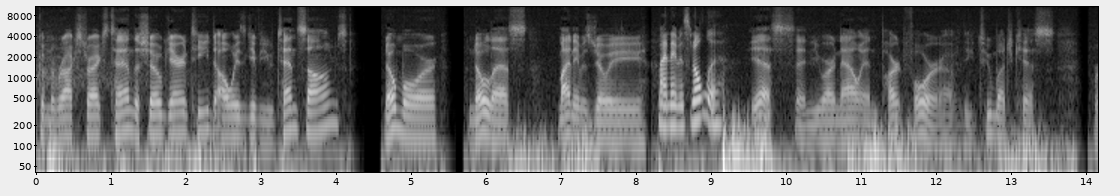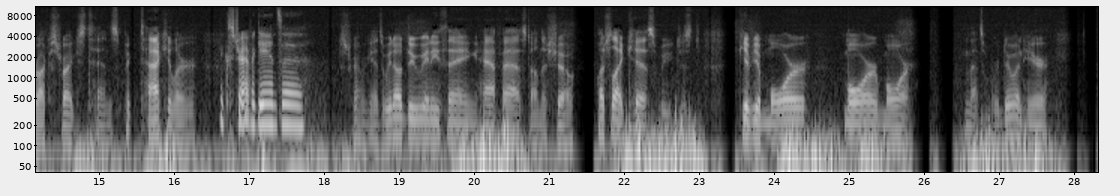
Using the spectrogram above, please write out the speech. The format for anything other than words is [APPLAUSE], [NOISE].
Welcome to Rock Strikes 10, the show guaranteed to always give you 10 songs, no more, no less. My name is Joey. My name is Nola. Yes, and you are now in part 4 of the Too Much Kiss Rock Strikes 10 spectacular Extravaganza. extravaganza. We don't do anything half assed on the show. Much like Kiss, we just give you more, more, more. And that's what we're doing here.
